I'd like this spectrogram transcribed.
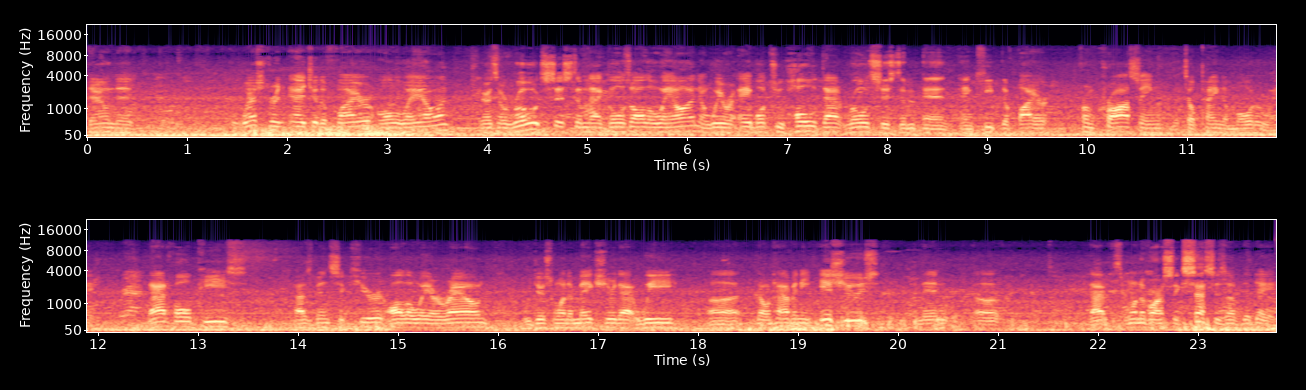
Down the western edge of the fire all the way on, there's a road system that goes all the way on and we were able to hold that road system and, and keep the fire from crossing the Topanga motorway. That whole piece has been secured all the way around. We just want to make sure that we uh, don't have any issues and then uh, that's one of our successes of the day.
